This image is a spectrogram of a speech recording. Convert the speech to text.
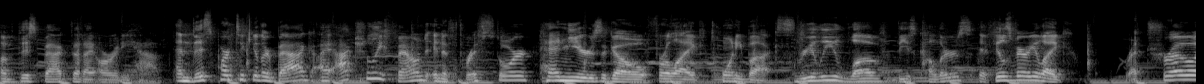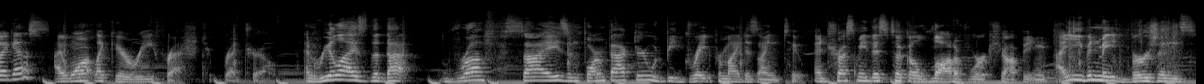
of this bag that I already have. And this particular bag, I actually found in a thrift store 10 years ago for like 20 bucks. Really love these colors. It feels very like retro, I guess? I want like a refreshed retro. And realize that that rough size and form factor would be great for my design too. And trust me, this took a lot of workshopping. I even made versions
